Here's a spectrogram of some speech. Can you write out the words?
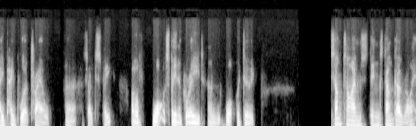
a paperwork trail, uh, so to speak, of what's been agreed and what we're doing. Sometimes things don't go right,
